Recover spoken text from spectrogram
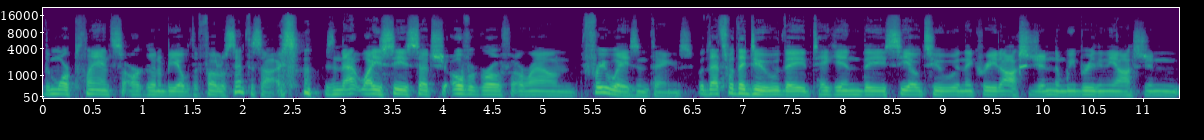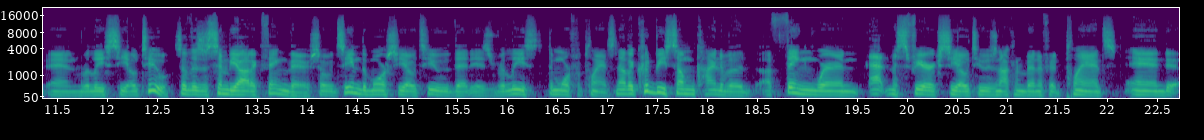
the more plants are going to be able to photosynthesize. Isn't that why you see such overgrowth around freeways and things? But that's what they do. They take in the CO2 and they create oxygen, and we breathe in the oxygen and release CO2. So there's a symbiotic thing there. So it seemed the more CO2 that is released, the more for plants. Now, there could be some kind of a, a thing where an atmospheric CO2 CO2 is not going to benefit plants. And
